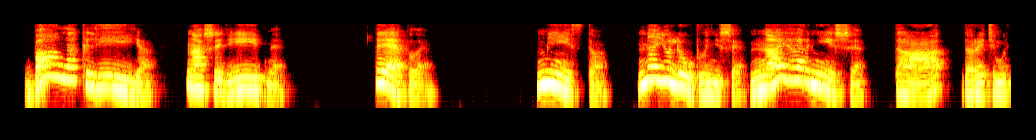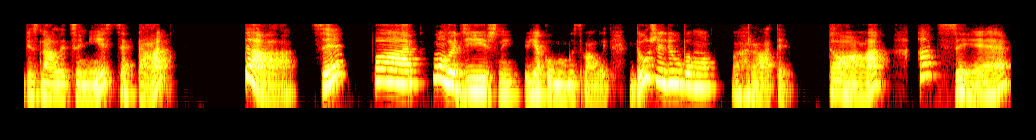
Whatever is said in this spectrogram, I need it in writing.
Балаклія, наше рідне, тепле місто, найулюбленіше, найгарніше. Так, до речі, ми впізнали це місце, так? Так, це парк молодіжний, в якому ми з вами дуже любимо грати. Так, а це,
